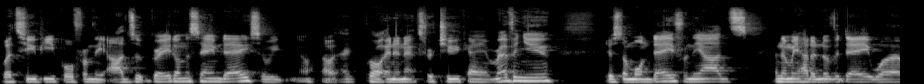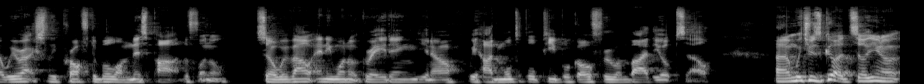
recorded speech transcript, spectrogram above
where two people from the ads upgrade on the same day. So we, you know, I brought in an extra 2K in revenue just on one day from the ads. And then we had another day where we were actually profitable on this part of the funnel. So without anyone upgrading, you know, we had multiple people go through and buy the upsell, um, which was good. So, you know,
